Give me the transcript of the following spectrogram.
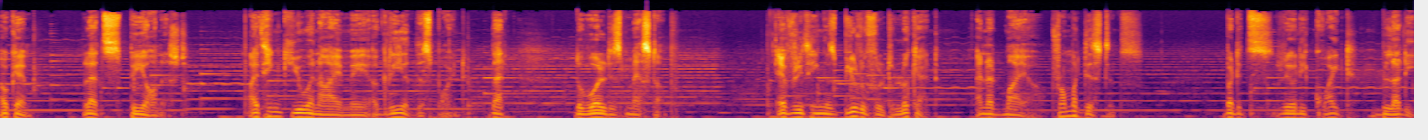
Okay, let's be honest. I think you and I may agree at this point that the world is messed up. Everything is beautiful to look at and admire from a distance, but it's really quite bloody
